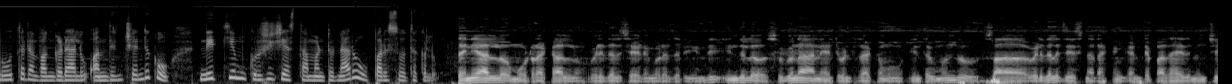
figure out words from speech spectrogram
నూతన వంగడాలు అందించేందుకు నిత్యం కృషి చేస్తామంటున్నారు పరిశోధకులు. ధనియాల్లో మూడు రకాలను విడుదల చేయడం కూడా జరిగింది. ఇందులో సుగుణ అనేటువంటి రకము ఇంతకుముందు విడుదల చేసిన రకం కంటే పదహైదు నుంచి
